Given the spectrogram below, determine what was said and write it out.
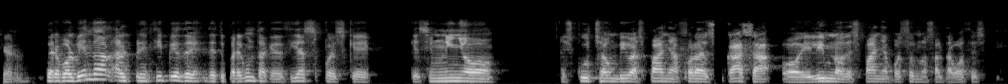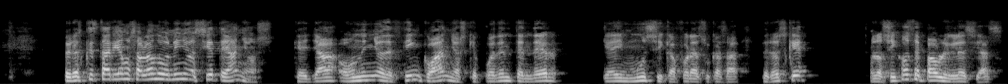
Pero volviendo al, principio de, tu pregunta que decías, pues que, que si un niño escucha un Viva España fuera de su casa o el himno de España puesto en unos altavoces. Pero es que estaríamos hablando de un niño de siete años, que ya, o un niño de cinco años que puede entender que hay música fuera de su casa. Pero es que los hijos de Pablo Iglesias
